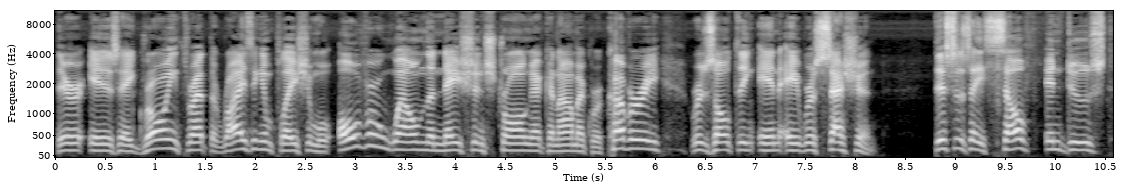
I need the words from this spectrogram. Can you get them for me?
there is a growing threat that rising inflation will overwhelm the nation's strong economic recovery, resulting in a recession. This is a self induced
